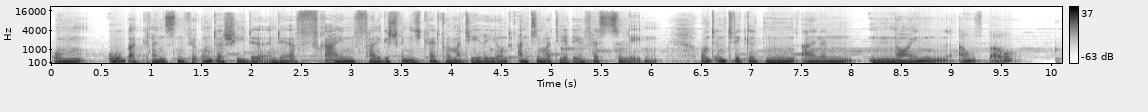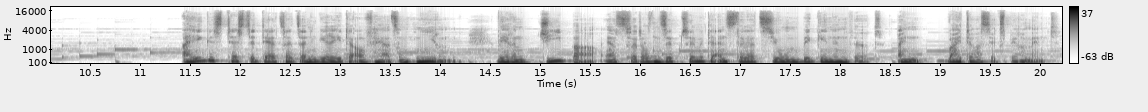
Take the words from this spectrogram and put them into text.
um Obergrenzen für Unterschiede in der freien Fallgeschwindigkeit von Materie und Antimaterie festzulegen und entwickelt nun einen neuen Aufbau? Eiges testet derzeit seine Geräte auf Herz und Nieren, während G-Bar erst 2017 mit der Installation beginnen wird. Ein weiteres Experiment.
